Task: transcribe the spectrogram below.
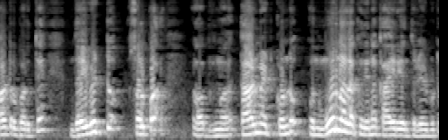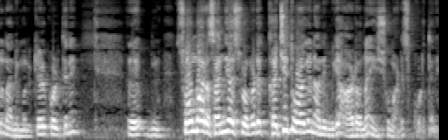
ಆರ್ಡರ್ ಬರುತ್ತೆ. ದಯವಿಟ್ಟು ಸ್ವಲ್ಪ ತಾಳ್ಮೆ ಇಟ್ಕೊಂಡು ಒಂದು ಮೂರ್ನಾಲ್ಕು ದಿನ ಕಾಯಿರಿ ಅಂತ ಹೇಳ್ಬಿಟ್ಟು ನಾನು ನಿಮ್ಮನ್ನು ಕೇಳ್ಕೊಳ್ತೀನಿ. ಸೋಮವಾರ ಸಂಜೆ ಅಷ್ಟರೊಳಗಡೆ ಖಚಿತವಾಗಿ ನಾನು ನಿಮಗೆ ಆರ್ಡರ್ನ ಇಶ್ಯೂ ಮಾಡಿಸ್ಕೊಡ್ತೀನಿ.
